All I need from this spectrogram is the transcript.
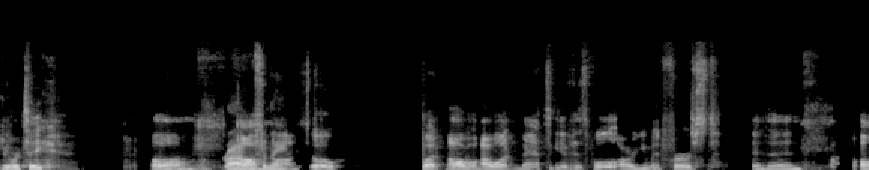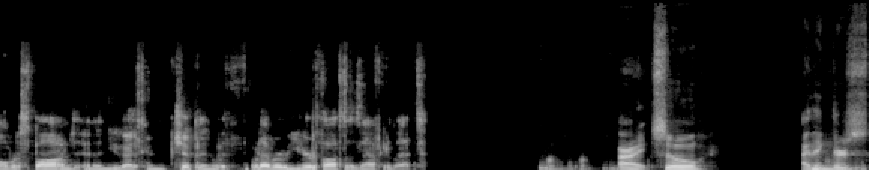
give or take, um, off and on. So, but I'll, I want Matt to give his full argument first, and then I'll respond, and then you guys can chip in with whatever your thoughts is after that. All right. So I think there's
